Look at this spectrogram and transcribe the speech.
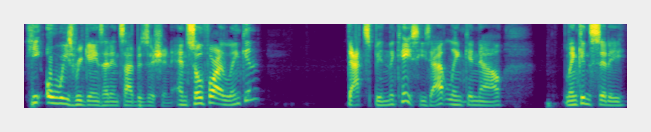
He always regains that inside position. And so far at Lincoln, that's been the case. He's at Lincoln now, Lincoln City.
